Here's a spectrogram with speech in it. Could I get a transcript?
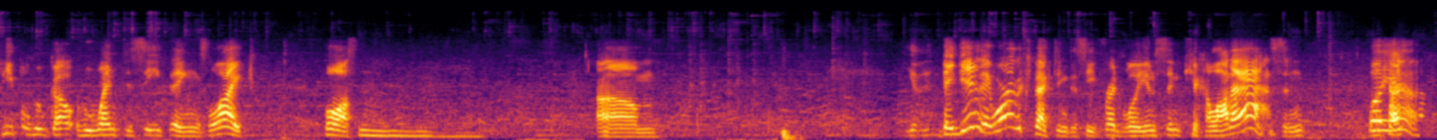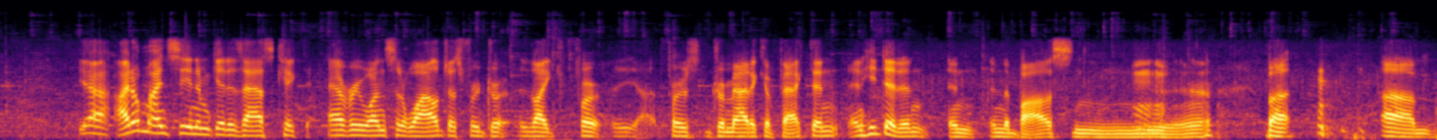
people who go who went to see things like Boston, um, they did. They weren't expecting to see Fred Williamson kick a lot of ass, and Well, he kinda- yeah. Yeah, I don't mind seeing him get his ass kicked every once in a while, just for dr- like for yeah, for dramatic effect, and and he did in in in the boss, mm, but um,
